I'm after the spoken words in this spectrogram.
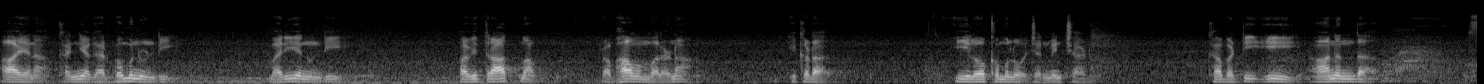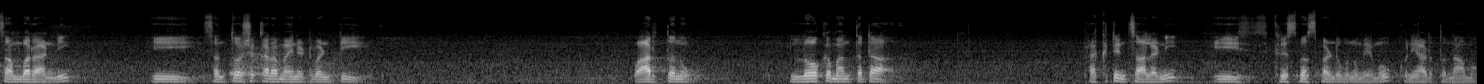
ఆయన కన్య గర్భము నుండి మరియ నుండి పవిత్రాత్మ ప్రభావం వలన ఇక్కడ ఈ లోకములో జన్మించాడు. కాబట్టి ఈ ఆనంద సంబరాన్ని ఈ సంతోషకరమైనటువంటి వార్తను లోకమంతటా ప్రకటించాలని ఈ క్రిస్మస్ పండుగను మేము కొనియాడుతున్నాము.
